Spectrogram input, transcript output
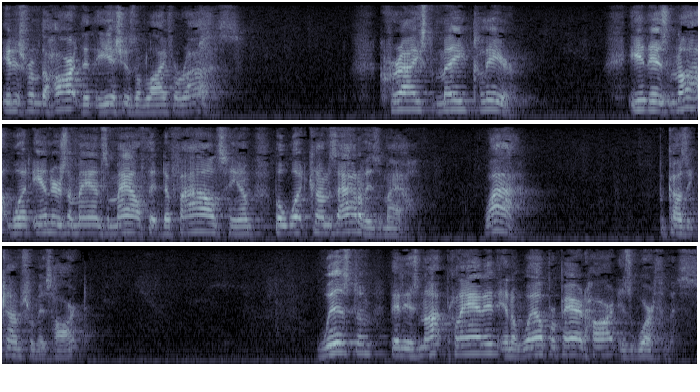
It is from the heart that the issues of life arise. Christ made clear. It is not what enters a man's mouth that defiles him, but what comes out of his mouth. Why? Because it comes from his heart. Wisdom that is not planted in a well prepared heart is worthless.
